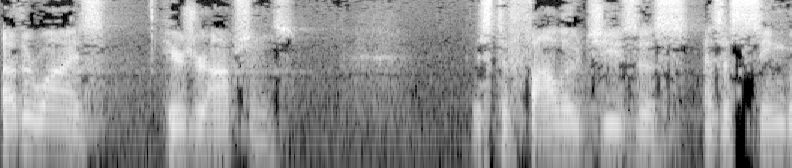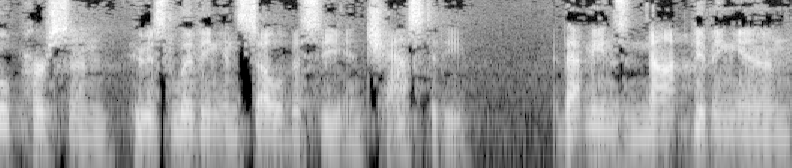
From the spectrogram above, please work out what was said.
Otherwise, here's your options is to follow Jesus as a single person who is living in celibacy and chastity. That means not giving in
